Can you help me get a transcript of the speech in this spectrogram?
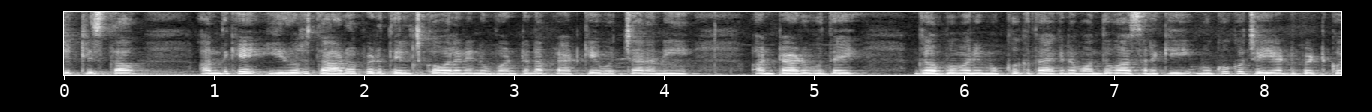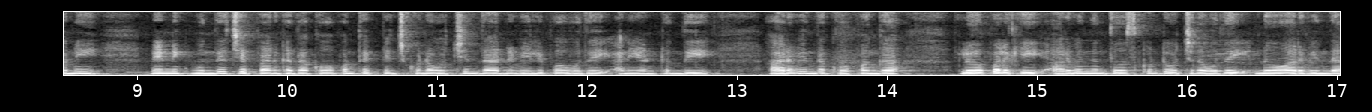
చిట్లిస్తావు. అందుకే ఈరోజు తాడో పెడు తేల్చుకోవాలని నువ్వంటున్న ఫ్లాట్కే వచ్చానని అంటాడు ఉదయ్. గబ్బుమని ముక్కుకు తాగిన మందు వాసనకి ముక్కుకు చెయ్యడ్డు పెట్టుకొని నేను నీకు ముందే చెప్పాను కదా కోపం తెప్పించకుండా వచ్చిన దారిని వెళ్ళిపో ఉదయ్ అని అంటుంది. అరవింద కోపంగా లోపలికి అరవిందం తోసుకుంటూ వచ్చిన Uday no Aravinda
